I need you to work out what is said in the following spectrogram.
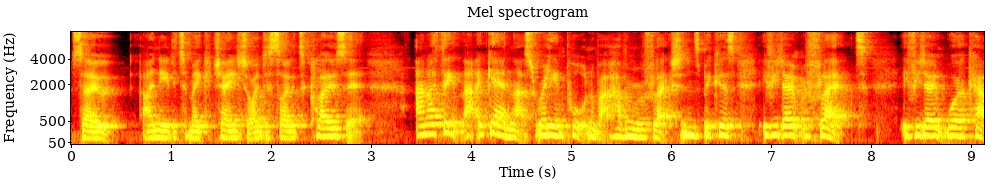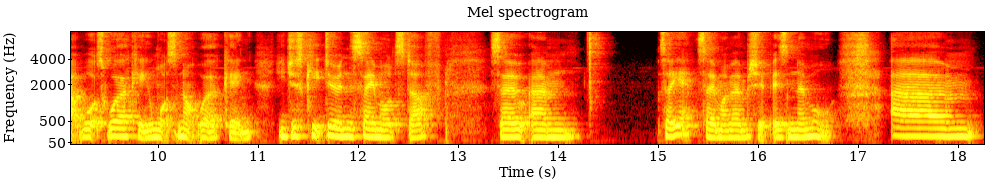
so I needed to make a change. So I decided to close it. And I think that again, that's really important about having reflections because if you don't reflect, if you don't work out what's working and what's not working, you just keep doing the same old stuff. So, um, so yeah, so my membership is no more. Um,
